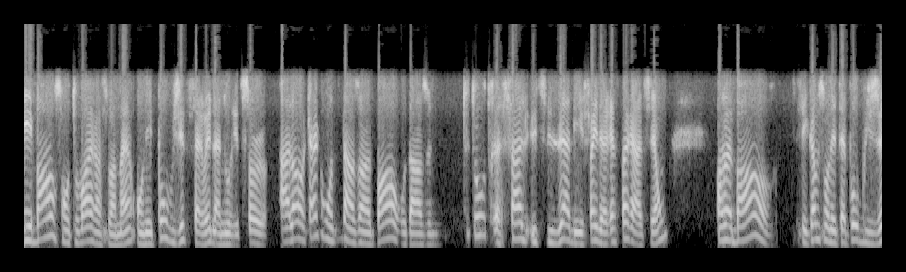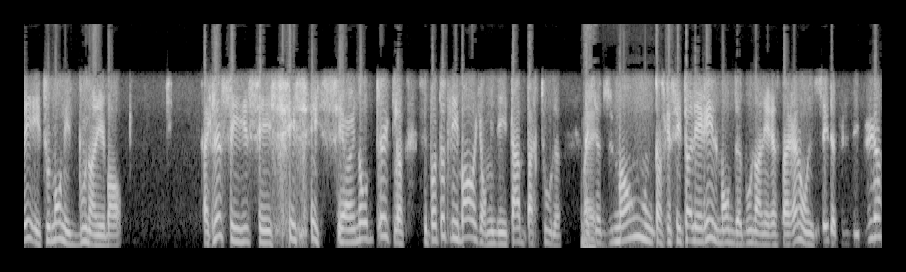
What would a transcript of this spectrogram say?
Les bars sont ouverts en ce moment. On n'est pas obligé de servir de la nourriture. Alors, quand on dit dans un bar ou dans une toute autre salle utilisée à des fins de restauration. Un bar, c'est comme si on n'était pas obligé et tout le monde est debout dans les bars. Fait que là, c'est, un autre truc, là. C'est pas tous les bars qui ont mis des tables partout, là. il y a du monde, parce que c'est toléré, le monde debout dans les restaurants, on le sait depuis le début, là.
